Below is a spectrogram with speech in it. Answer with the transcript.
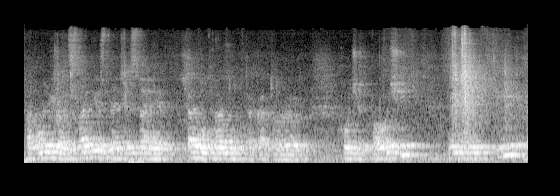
сформулировать словесное описание того продукта, который хочет получить, и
